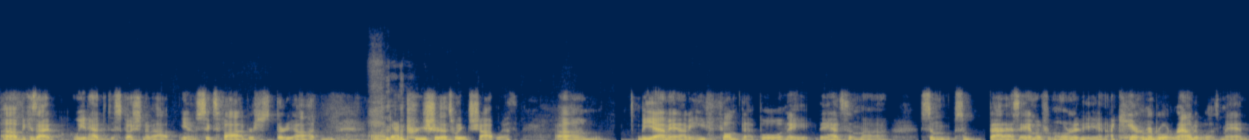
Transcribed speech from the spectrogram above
Uh, because I we had had the discussion about you know six five versus 30 aught, and uh, but I'm pretty sure that's what he had shot with. Um, but yeah, man, I mean he thumped that bull, and they they had some uh, some some badass ammo from Hornady, and I can't remember what round it was, man.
